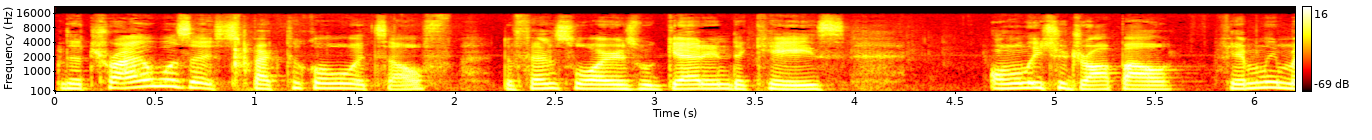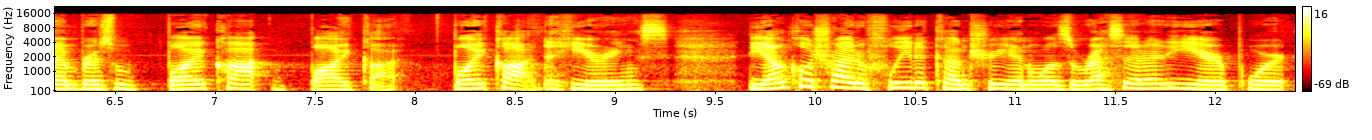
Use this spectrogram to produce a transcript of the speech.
the trial was a spectacle itself. Defense lawyers would get in the case only to drop out. Family members would boycott, boycott, boycott the hearings. The uncle tried to flee the country and was arrested at the airport.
